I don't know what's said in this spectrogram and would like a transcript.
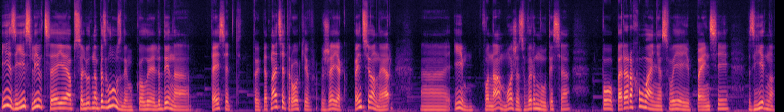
І з її слів, це є абсолютно безглуздим, коли людина 10 то й 15 років вже як пенсіонер, е, і вона може звернутися по перерахування своєї пенсії згідно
